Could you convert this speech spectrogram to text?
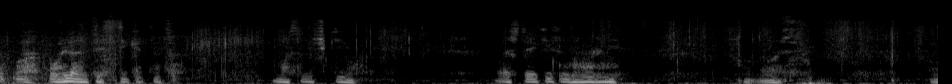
Опа, погляньте стільки тут маслючків. Бачите, які тут гарні. Ось. Ось.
